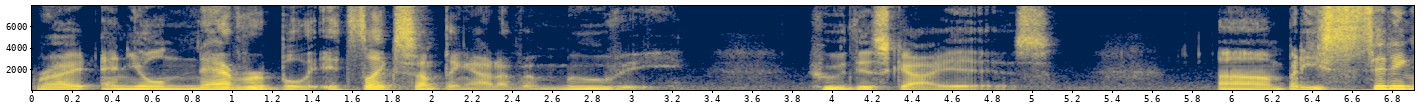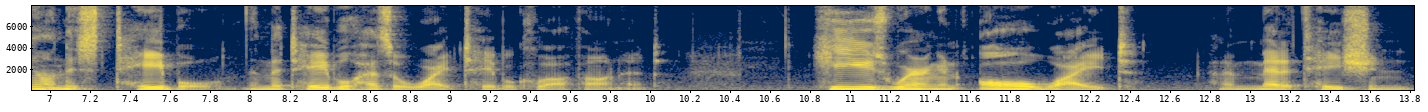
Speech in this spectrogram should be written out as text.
right? And you'll never believe it's like something out of a movie who this guy is. Um, but he's sitting on this table, and the table has a white tablecloth on it. He's wearing an all white kind of meditation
